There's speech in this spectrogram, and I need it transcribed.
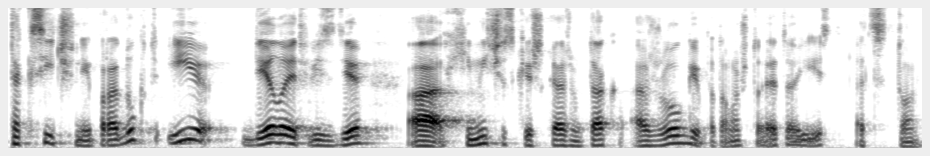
токсичный продукт и делает везде а, химические, скажем так, ожоги, потому что это есть ацетон.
